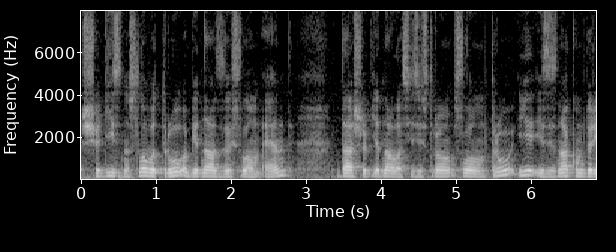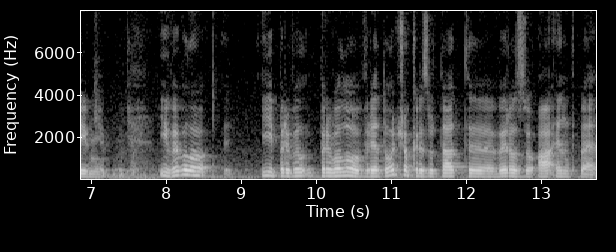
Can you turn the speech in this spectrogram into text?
що дійсно слово true об'єдналося зі словом and, далі об'єдналося зі словом true і зі знаком дорівнює. І вивело і перевел- перевело в рядочок результат е, виразу A and B.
